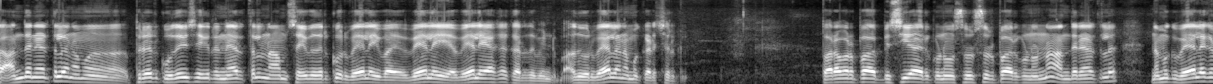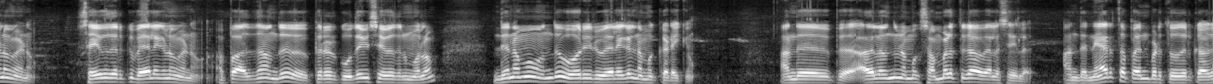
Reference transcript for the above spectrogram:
அந்த நேரத்தில் நம்ம பிறருக்கு உதவி செய்கிற நேரத்தில் நாம் செய்வதற்கு ஒரு வேலை வ- வேலையை வேலையாக கருத வேண்டும். அது ஒரு வேலை நமக்கு கிடச்சிருக்கு. பரபரப்பாக பிஸியாக இருக்கணும் சுறுசுறுப்பாக இருக்கணும்னா அந்த நேரத்தில் நமக்கு வேலைகளும் வேணும். செய்வதற்கு வேலைகளும் வேணும். அப்போ அதுதான் வந்து பிறருக்கு உதவி செய்வதன் மூலம் தினமும் வந்து ஓரிரு வேலைகள் நமக்கு கிடைக்கும். அந்த அதில் வந்து நமக்கு சம்பளத்துக்காக வேலை செய்யலை. அந்த நேரத்தை பயன்படுத்துவதற்காக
